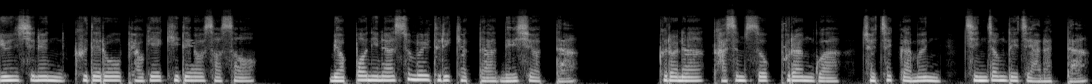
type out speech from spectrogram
윤 씨는 그대로 벽에 기대어 서서 몇 번이나 숨을 들이켰다 내쉬었다. 그러나 가슴 속 불안과 죄책감은 진정되지 않았다.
